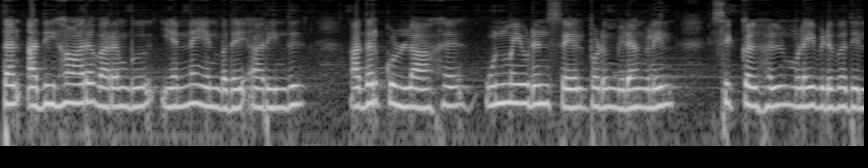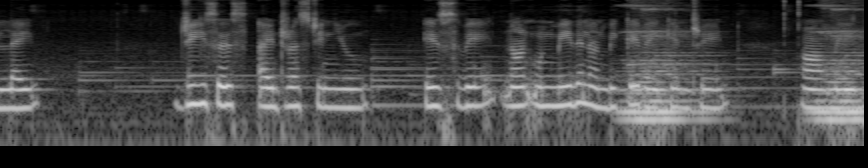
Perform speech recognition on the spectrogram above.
தன் அதிகார வரம்பு என்ன என்பதை அறிந்து அதற்குள்ளாக உண்மையுடன் செயல்படும் இடங்களில் சிக்கல்கள் முளைவிடுவதில்லை. Jesus I trust in you இஸ்வே நான் உன் மீது நம்பிக்கை வைக்கின்றேன். ஆமேன்.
